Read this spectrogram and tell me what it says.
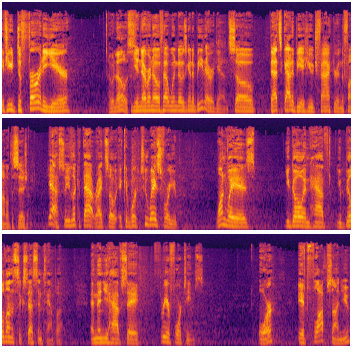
If you defer it a year, Who knows? you never know if that window is going to be there again. So that's got to be a huge factor in the final decision. Yeah, so you look at that, right? So it could work two ways for you. One way is you go and have you build on the success in Tampa, and then you have say three or four teams. Or it flops on you,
